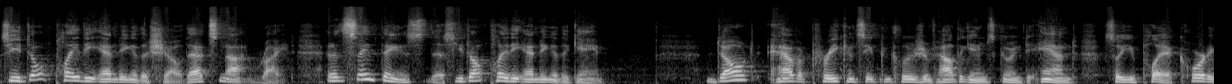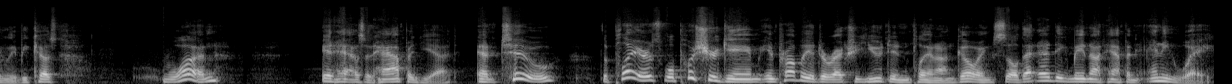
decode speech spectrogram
So you don't play the ending of the show. That's not right. And the same thing is this: you don't play the ending of the game. Don't have a preconceived conclusion of how the game's going to end, so you play accordingly. Because one, it hasn't happened yet, and two, the players will push your game in probably a direction you didn't plan on going, so that ending may not happen anyway.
